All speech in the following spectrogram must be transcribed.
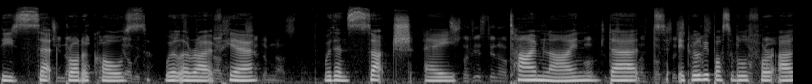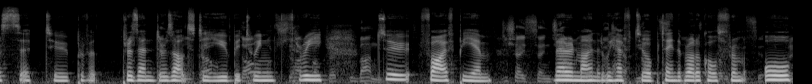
These set protocols will arrive here within such a timeline that it will be possible for us to present the results to you between 3 to 5 p.m. Bear in mind that we have to obtain the protocols from all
